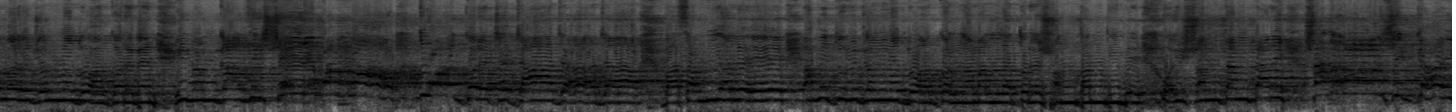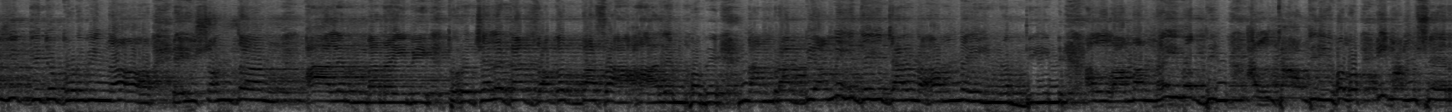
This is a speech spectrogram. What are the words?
আমার জন্য দোয়া করবেন। ইমাম গাজী শের বাংলা দোয়া করেছে, যা যা যা বাসামিয়া রে, আমি তোর জন্য দোয়া করলাম, আল্লাহ তোরে সন্তান দিবে। ওই সন্তানটারে সাধারণ শিক্ষায় শিক্ষিত করবি না। এই সন্তান আলেম বানাইবি। তোর ছেলেটা জগৎ বাসা আলেম হবে। নাম রাখবি আমি দেই, যার নাম নেই মদ্দিন আল্লাহ আমার নেই মদ্দিন আল কাদিরি হলো ইমাম শের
